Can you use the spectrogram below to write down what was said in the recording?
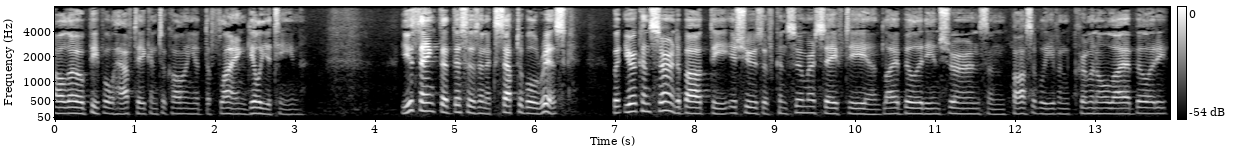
although people have taken to calling it the flying guillotine. You think that this is an acceptable risk, but you're concerned about the issues of consumer safety and liability insurance and possibly even criminal liability.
